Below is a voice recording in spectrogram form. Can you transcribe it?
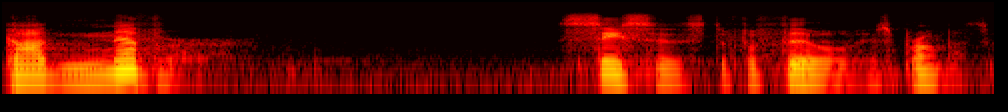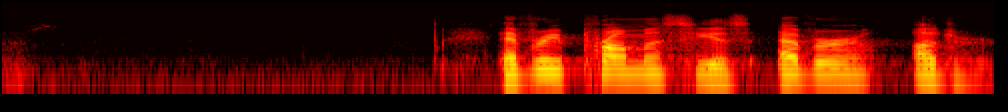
God never ceases to fulfill his promises. Every promise he has ever uttered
